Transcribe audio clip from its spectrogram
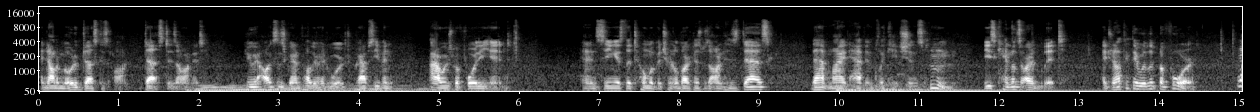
and not a mote of dusk is on dust is on it. Here, Alex's grandfather had worked, perhaps even hours before the end. And seeing as the tome of eternal darkness was on his desk, that might have implications. Hmm. These candles are lit. I do not think they were lit before. No,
